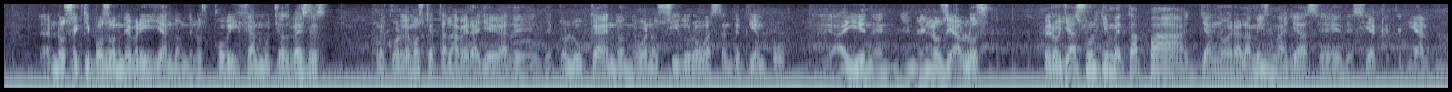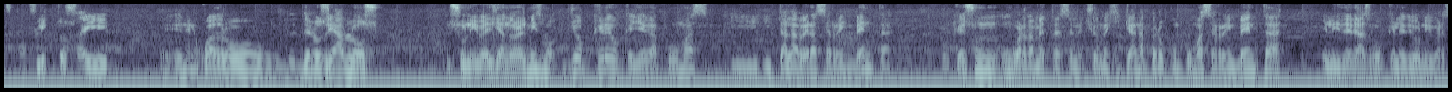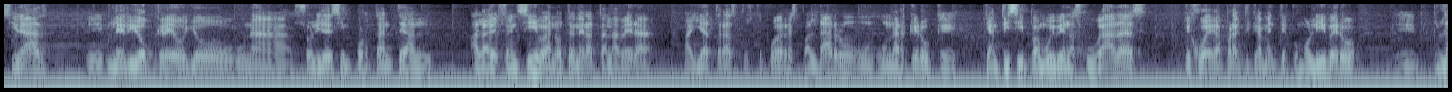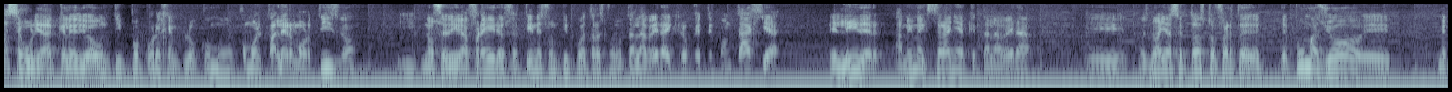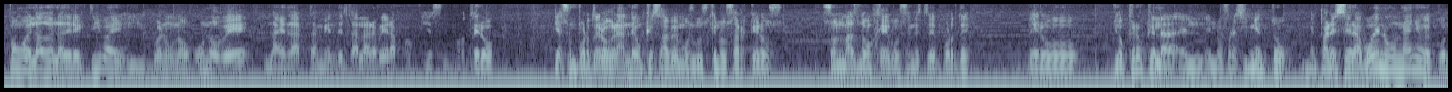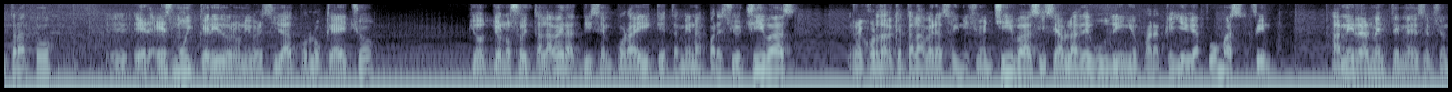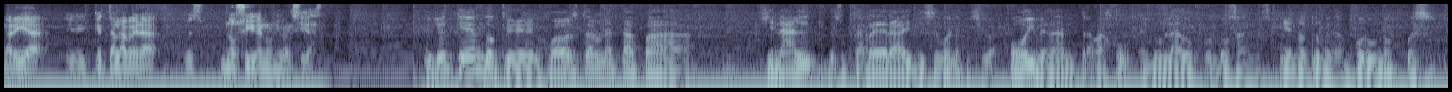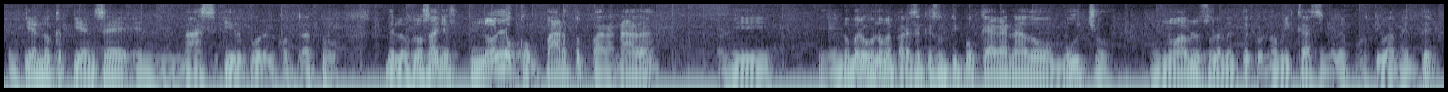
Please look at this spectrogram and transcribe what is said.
los equipos donde brillan, donde los cobijan muchas veces. Recordemos que Talavera llega de, Toluca, en donde, bueno, sí duró bastante tiempo ahí en, los Diablos, pero ya su última etapa ya no era la misma, ya se decía que tenía algunos conflictos ahí en el cuadro de los Diablos, su nivel ya no era el mismo. Yo creo que llega Pumas y, y Talavera se reinventa porque es un, guardameta de selección mexicana, pero con Pumas se reinventa, el liderazgo que le dio Universidad, eh, le dio, creo yo, una solidez importante al, a la defensiva, ¿no? Tener a Talavera allá atrás, pues te puede respaldar, un, arquero que, que, anticipa muy bien las jugadas, que juega prácticamente como líbero, eh, pues la seguridad que le dio a un tipo, por ejemplo, como, como el Palermo Ortiz, ¿no? Y no se diga Freire, o sea, tienes un tipo atrás como Talavera y creo que te contagia, el líder. A mí me extraña que Talavera eh, pues no haya aceptado esta oferta de, Pumas. Yo eh, me pongo del lado de la directiva y, bueno, uno, uno, ve la edad también de Talavera porque ya es un portero, ya es un portero grande, aunque sabemos que los arqueros son más longevos en este deporte, pero yo creo que el, ofrecimiento me parece era bueno, un año de contrato, eh, er, es muy querido en la universidad por lo que ha hecho. Yo, yo no soy Talavera, dicen por ahí que también apareció Chivas, Recordar que Talavera se inició en Chivas y se habla de Gudiño para que llegue a Pumas. En fin, a mí realmente me decepcionaría eh, que Talavera pues, no siga en universidad. Eh, yo entiendo que el jugador está en una etapa final de su carrera y dice, bueno, pues si hoy me dan trabajo en un lado por dos años y en otro me dan por uno, pues entiendo que piense en más ir por el contrato de los dos años. No lo comparto para nada. A mí eh, número uno, me parece que es un tipo que ha ganado mucho. No hablo solamente económica, sino deportivamente.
